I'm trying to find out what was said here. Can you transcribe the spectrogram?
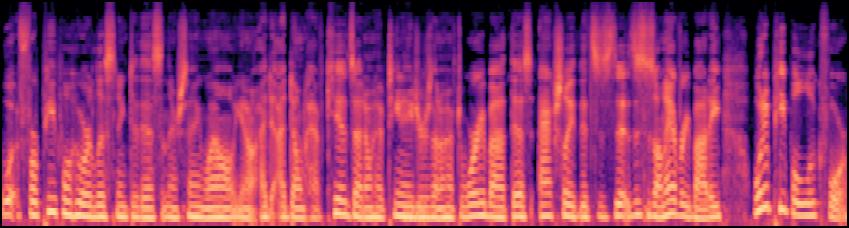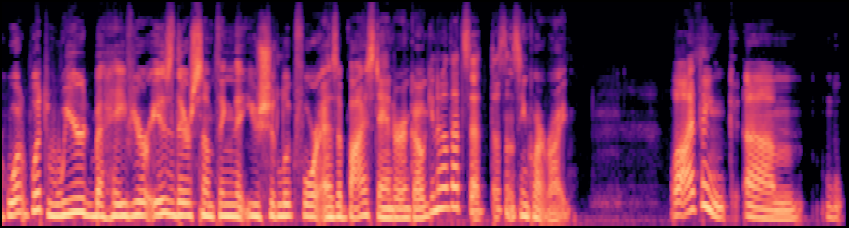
What, for people who are listening to this and they're saying, "Well, you know, I, I don't have kids, I don't have teenagers, I don't have to worry about this." Actually, this is this is on everybody. What do people look for? What what weird behavior is there? Something that you should look for as a bystander and go, you know, that's that doesn't seem quite right. Well, I think um, w-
